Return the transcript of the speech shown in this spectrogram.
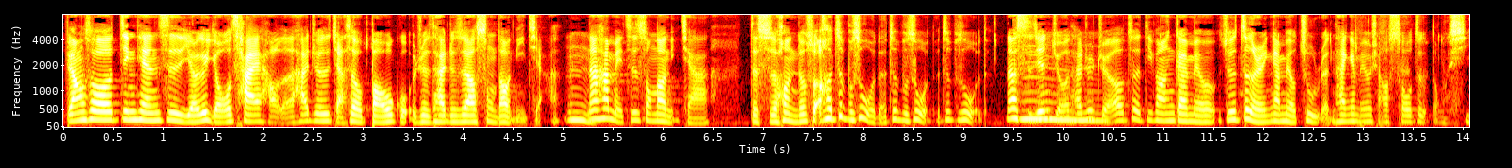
比方说，今天是有一个邮差，好了，他就是假设有包裹，就是他就是要送到你家。嗯，那他每次送到你家。的时候，你都说哦，这不是我的，这不是我的，这不是我的。那时间久了，他就觉得哦，这个地方应该没有，就是这个人应该没有住人，他应该没有想要收这个东西，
